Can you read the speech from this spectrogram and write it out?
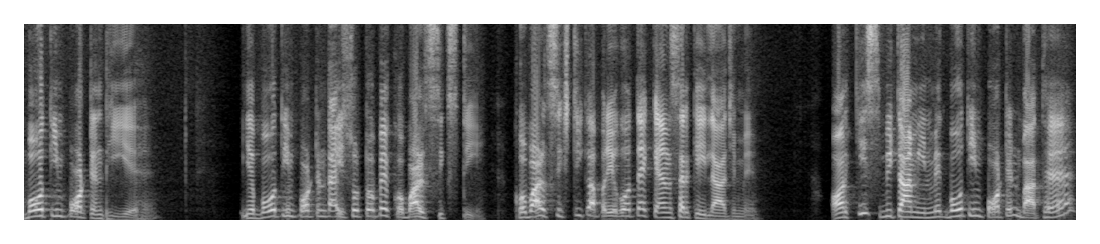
बहुत इंपॉर्टेंट ये है। ये बहुत इंपॉर्टेंट आइसोटोप है, कोबाल्ट 60 कोबाल्ट 60 का प्रयोग होता है कैंसर के इलाज में। और किस विटामिन में? बहुत इंपॉर्टेंट बात है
